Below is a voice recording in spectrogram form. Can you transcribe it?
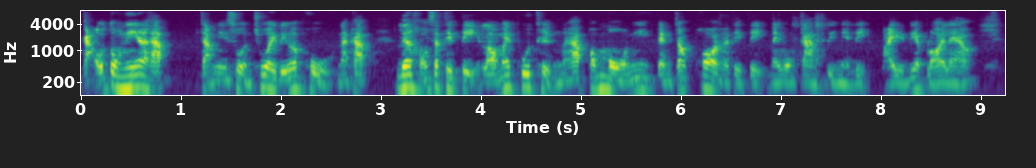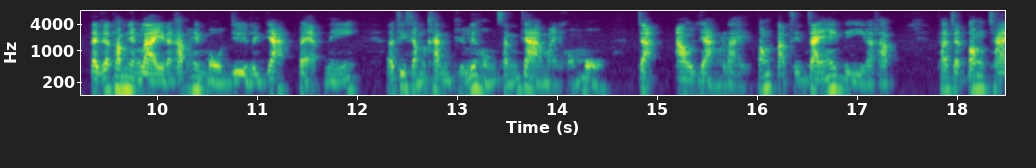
เก๋าตรงนี้นะครับ จะมีส่วนช่วยลิเวอร์พูลนะครับ เรื่องของสถิติเราไม่พูดถึงนะครับ เพราะโมนี่เป็นเจ้าพ่อสถิติในวงการพรีเมียร์ลีกไปเรียบร้อยแล้ว แต่จะทำอย่างไรนะครับให้โมยืนระยะแบบนี้ และที่สำคัญคือเรื่องของสัญญาใหม่ของโม จะเอาอย่างไร ต้องตัดสินใจให้ดีล้วครับ ถ้าจะต้องใช้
